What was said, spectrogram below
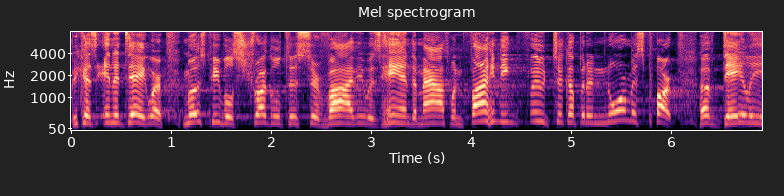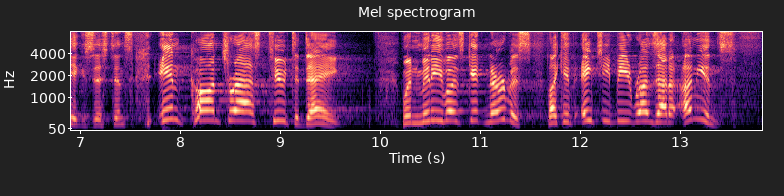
Because in a day where most people struggled to survive, it was hand to mouth when finding food took up an enormous part of daily existence, in contrast to today, when many of us get nervous, like if HEB runs out of onions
